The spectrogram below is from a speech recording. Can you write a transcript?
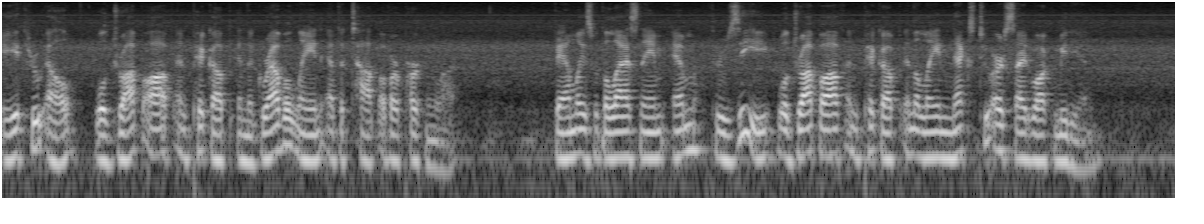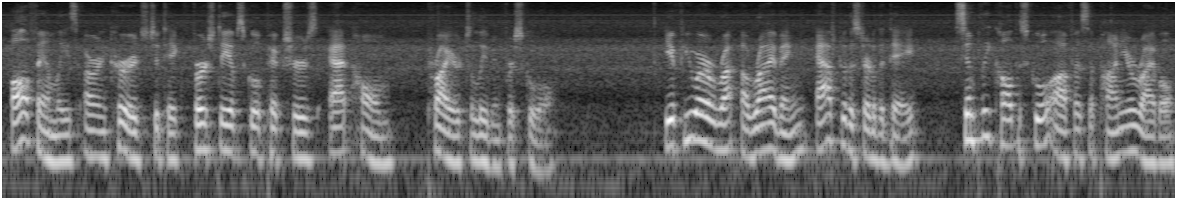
A through L will drop off and pick up in the gravel lane at the top of our parking lot. Families with the last name M through Z will drop off and pick up in the lane next to our sidewalk median. All families are encouraged to take first day of school pictures at home prior to leaving for school. If you are ar- arriving after the start of the day, simply call the school office upon your arrival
